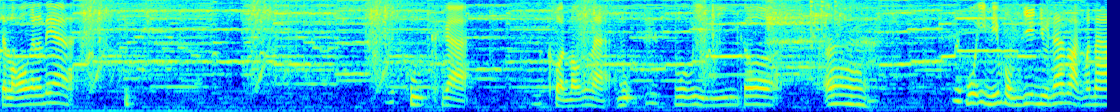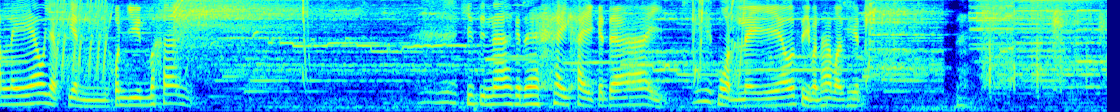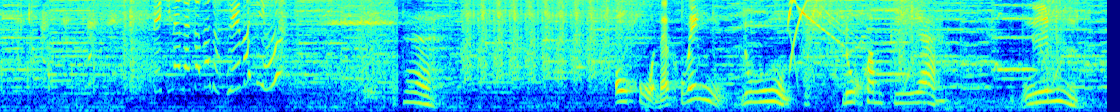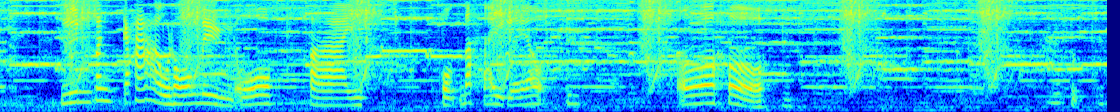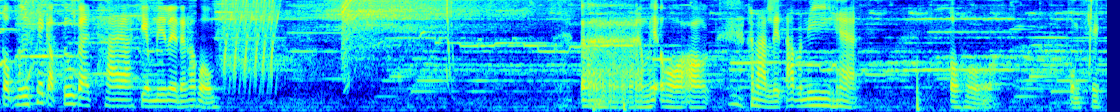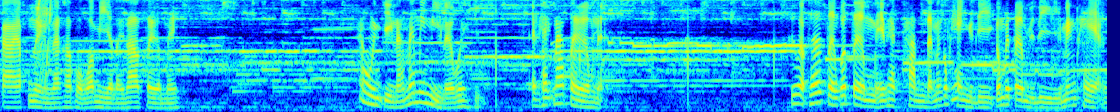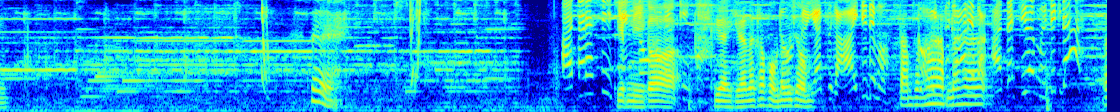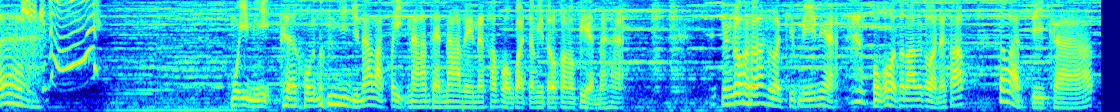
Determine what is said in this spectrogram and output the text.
จะร้องกันแล้วเนี่ยคุกะขอร้องแหละมูมูอีนี้ก็ เออมูอีนี้ผมยืนอยู่หน้าหลักมานานแล้ว อยากเปลี่ยนคนยืนบ้างคิสติน่าก็ได้ใครก็ได้ หมดแล้ว 4,500 เพชร โอ้โหนะเขาแม่งดู ดูความเกลือ เงิน เงินตั้งเก้าทองหนึ่งโอ้ตายผมได้อีกแล้ว โอ้โหตบมือให้กับตู้กาชาเกมนี้เลยนะครับผม เออไม่ออก ขนาดเลดอัพนี่ฮะโอ้โห ผมเช็คตาแป๊บหนึ่งนะครับ ผมว่ามีอะไรน่าเติมไหมถ้าเอาจริงๆนะแม่งไม่มีเลยเว้ยไอแพ็คหน้าเติมเนี่ย คือแบบถ้าเติมก็เติมไอแพ็คพันแต่แม่งก็แพงอยู่ดี ก็ไม่เติมอยู่ดี แม่งแพงเฮ้ คลิปนี้ก็เกลืออีกแล้วนะครับผมท่านผู้ชม ตามสภาพนะฮะมูอิมิเธอคงต้องยืนอยู่หน้าหลักไปอีกนานแสนนานเลยนะครับผมกว่าจะมีตัวละครมาเปลี่ยนนะฮะงั้นก็แปลว่าสำหรับคลิปนี้เนี่ย ผมก็ขอตัวลาไปก่อนนะครับ สวัสดีครับ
